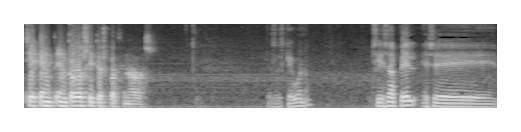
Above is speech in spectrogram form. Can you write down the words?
Sí, es que en, en todos sitios coleccionados. Pues es que bueno, si es Apple, ese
